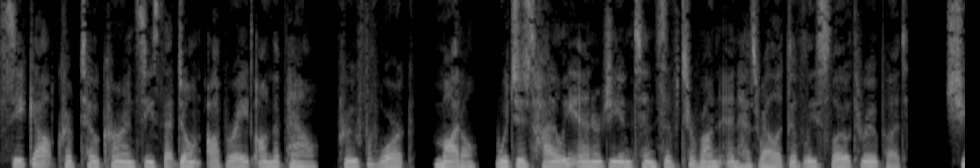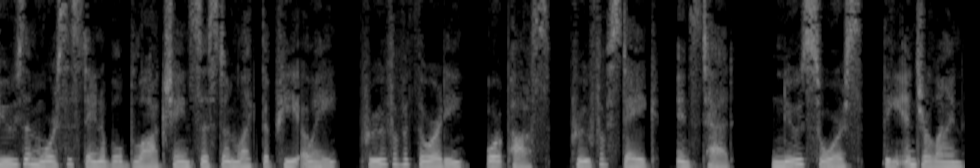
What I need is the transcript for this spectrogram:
Seek out cryptocurrencies that don't operate on the POW, proof of work, model, which is highly energy intensive to run and has relatively slow throughput. Choose a more sustainable blockchain system like the POA, proof of authority, or POS, proof of stake, instead. News source, The Interline.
